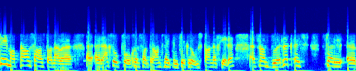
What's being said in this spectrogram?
sê, maar Prasa is dan nou 'n 'n regsopvolger van Transnet in sekere omstandighede, uh, verantwoordelik is vir uh,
